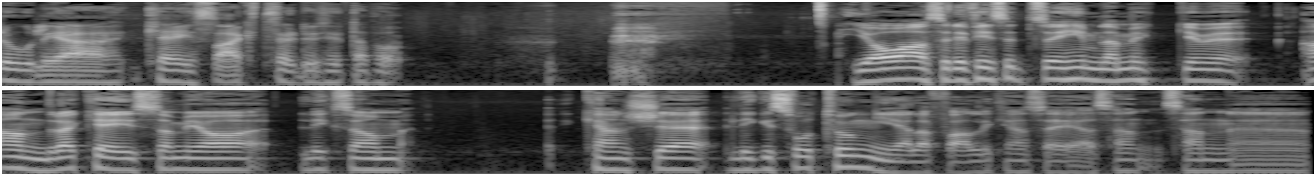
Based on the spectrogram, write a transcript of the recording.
roliga case-aktier du tittar på? Ja, alltså det finns inte så himla mycket andra case som jag liksom kanske ligger så tung i alla fall kan jag säga. Sen, sen eh,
